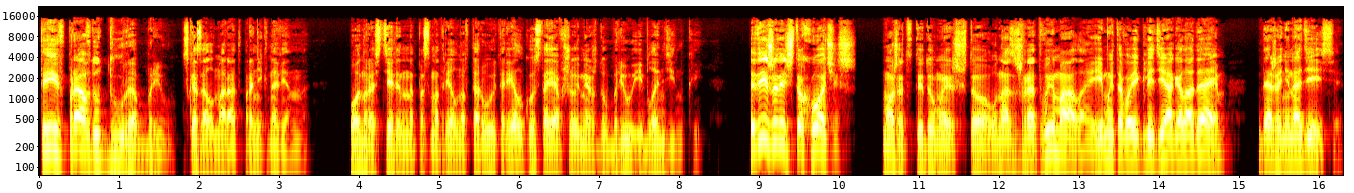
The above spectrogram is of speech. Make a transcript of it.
«Ты вправду дура, Брю», — сказал Марат проникновенно. Он растерянно посмотрел на вторую тарелку, стоявшую между Брю и блондинкой. «Вижу ведь, что хочешь. Может, ты думаешь, что у нас жратвы мало, и мы того и гляди оголодаем? Даже не надейся.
